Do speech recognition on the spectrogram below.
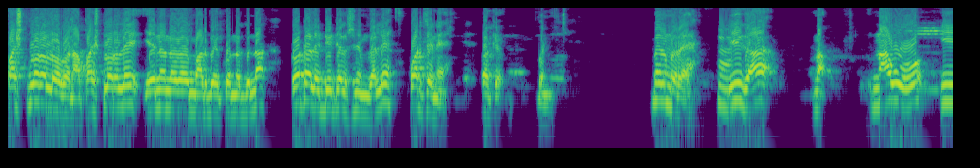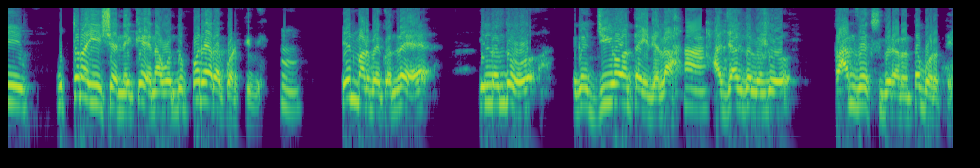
ಫಸ್ಟ್ ಫ್ಲೋರ್ ಅಲ್ಲಿ ಹೋಗೋಣ. ಫಸ್ಟ್ ಫ್ಲೋರ್ ಅಲ್ಲಿ ಏನೇನು ಮಾಡ್ಬೇಕು ಅನ್ನೋದನ್ನ ಟೋಟಲ್ ಡೀಟೇಲ್ಸ್ ನಿಮ್ಗೆ ಅಲ್ಲಿ ಕೊಡ್ತೇನೆ. ಓಕೆ ಬನ್ನಿ. ಮೇಲ್ಮರೆ ಈಗ ನಾವು ಈ ಉತ್ತರ ಈಶಾನ್ಯಕ್ಕೆ ನಾವೊಂದು ಪರಿಹಾರ ಕೊಡ್ತೀವಿ. ಏನ್ ಮಾಡ್ಬೇಕು ಅಂದ್ರೆ ಇಲ್ಲೊಂದು ಈಗ ಜಿಯೋ ಅಂತ ಇದೆಯಲ್ಲ. ಆ ಜಾಗದಲ್ಲಿ ಒಂದು ಕಾನ್ವೆಕ್ಸ್ ಮಿರರ್ ಅಂತ ಬರುತ್ತೆ.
